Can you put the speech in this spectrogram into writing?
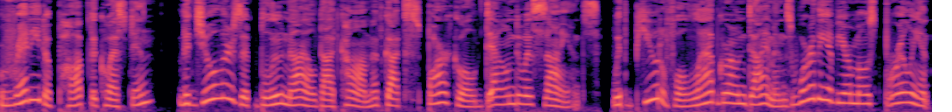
Ready to pop the question? The jewelers at BlueNile.com have got sparkle down to a science with beautiful lab grown diamonds worthy of your most brilliant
